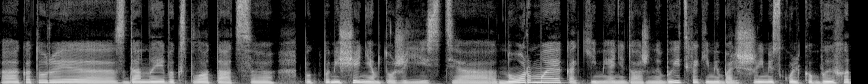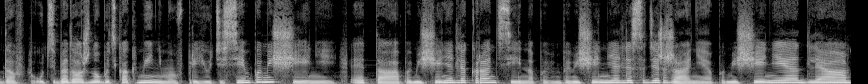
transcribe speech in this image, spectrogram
а, которые сданы в эксплуатацию. По помещениям тоже есть а, нормы, какими они должны быть, какими большими, сколько выходов. У тебя должно быть как минимум в приюте 7 помещений. Это помещение для карантина, помещение для содержания, помещение для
